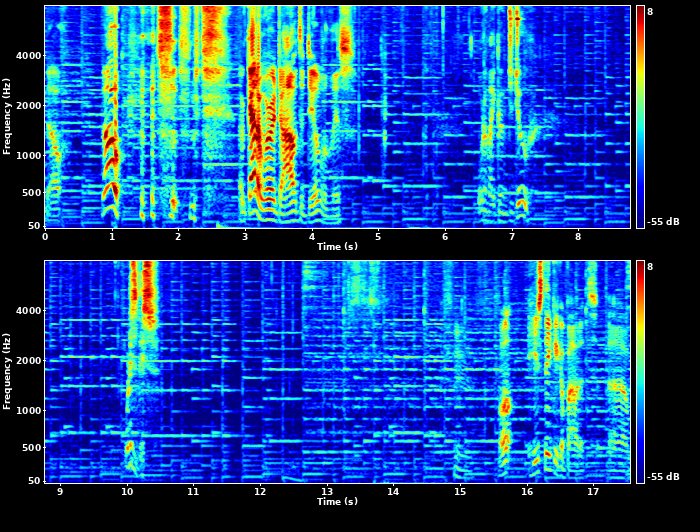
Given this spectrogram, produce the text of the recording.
no. No! I'm kind of worried to how to deal with this. What am I going to do? What is this? Hmm. Well, he's thinking about it. Um,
